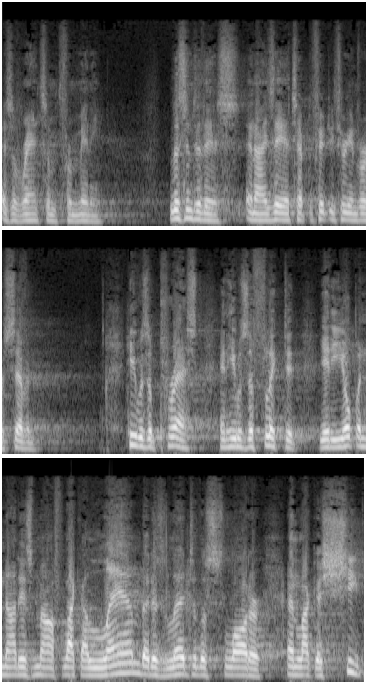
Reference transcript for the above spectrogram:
as a ransom for many. Listen to this in Isaiah chapter 53 and verse 7. He was oppressed and he was afflicted, yet he opened not his mouth like a lamb that is led to the slaughter and like a sheep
